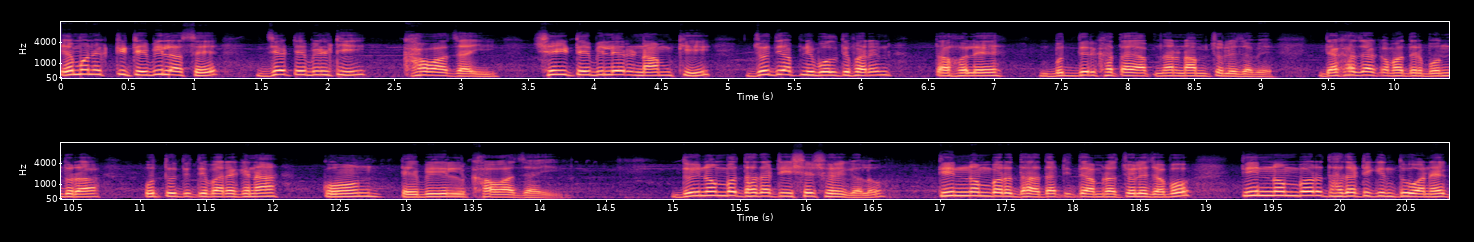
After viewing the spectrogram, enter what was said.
এমন একটি টেবিল আছে, যে টেবিলটি খাওয়া যায়। সেই টেবিলের নাম কি? যদি আপনি বলতে পারেন তাহলে বুদ্ধির খাতায় আপনার নাম চলে যাবে। দেখা যাক আমাদের বন্ধুরা উত্তর দিতে পারে কিনা, কোন টেবিল খাওয়া যায়। দুই নম্বর ধাঁধাটি শেষ হয়ে গেল। তিন নম্বর ধাঁধাটিতে আমরা চলে যাব। তিন নম্বর ধাঁধাটি কিন্তু অনেক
